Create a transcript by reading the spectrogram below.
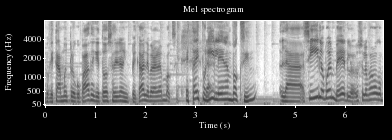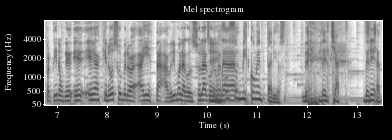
Porque estaban muy preocupados de que todo saliera impecable para el unboxing. Está disponible en unboxing. La, sí, lo pueden ver, lo- se los vamos a compartir, aunque es, es asqueroso, pero ahí está. Abrimos la consola con Sí. Lo una. mejor son mis comentarios de- del chat. Del Sí, chat.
